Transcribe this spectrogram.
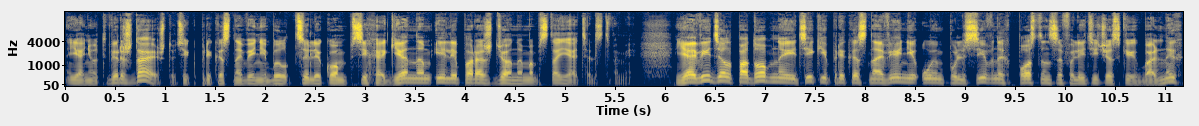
Я не утверждаю, что тик прикосновений был целиком психогенным или порожденным обстоятельствами. Я видел подобные тики прикосновений у импульсивных постэнцефалитических больных,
